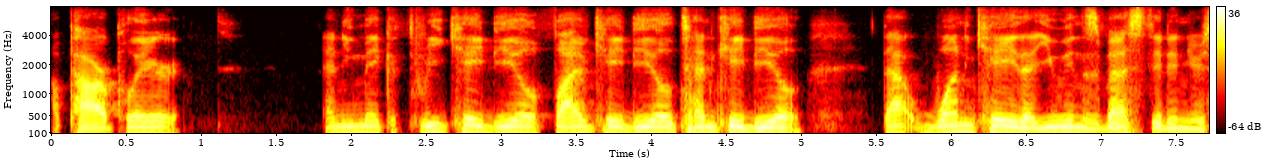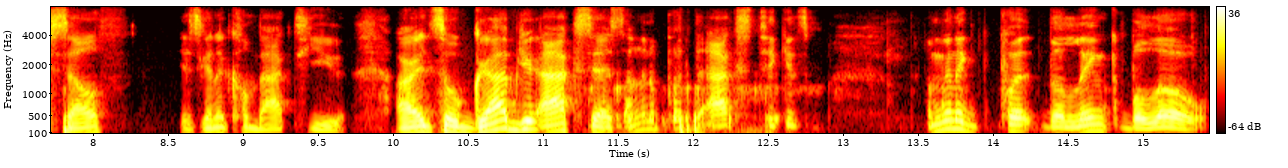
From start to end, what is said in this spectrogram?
a power player, and you make a 3K deal, 5K deal, 10K deal. That 1K that you invested in yourself is going to come back to you. All right, so grab your access. I'm going to put the access tickets, I'm going to put the link below.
